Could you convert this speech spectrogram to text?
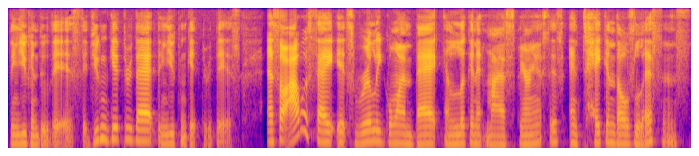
then you can do this. If you can get through that, then you can get through this. And so I would say it's really going back and looking at my experiences and taking those lessons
